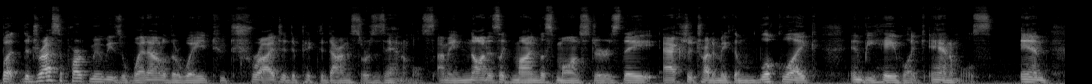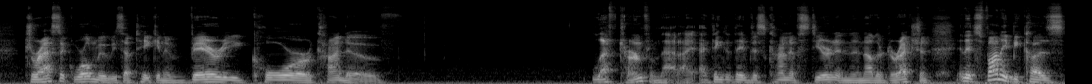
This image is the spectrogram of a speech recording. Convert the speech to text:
but the Jurassic Park movies went out of their way to try to depict the dinosaurs as animals. I mean, not as like mindless monsters. They actually try to make them look like and behave like animals. And Jurassic World movies have taken a very core kind of left turn from that. I, I think that they've just kind of steered it in another direction. And it's funny because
